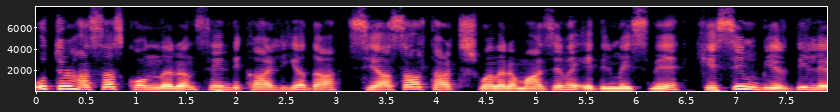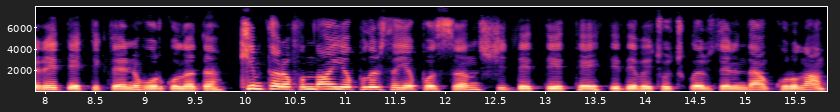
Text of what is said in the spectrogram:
bu tür hassas konuların sendikal ya da siyasal tartışmalara malzeme edilmesini kesin bir dille reddettiklerini vurguladı. Kim tarafından yapılırsa yapılsın şiddeti, tehdidi ve çocuklar üzerinden kurulan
